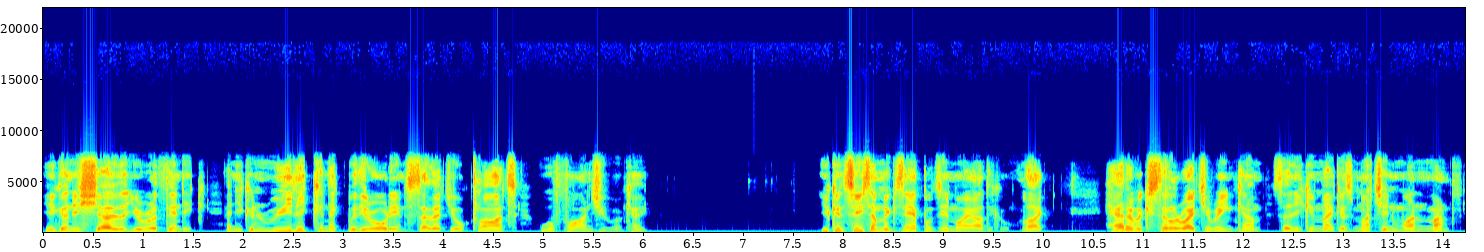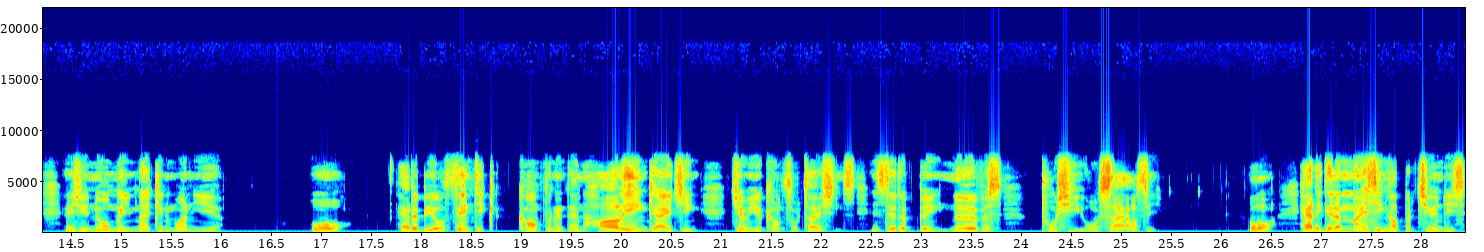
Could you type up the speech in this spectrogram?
You're going to show that you're authentic and you can really connect with your audience so that your clients will find you, okay? You can see some examples in my article, like how to accelerate your income so that you can make as much in one month as you normally make in one year. Or how to be authentic, confident, and highly engaging during your consultations instead of being nervous, pushy, or salesy. Or how to get amazing opportunities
